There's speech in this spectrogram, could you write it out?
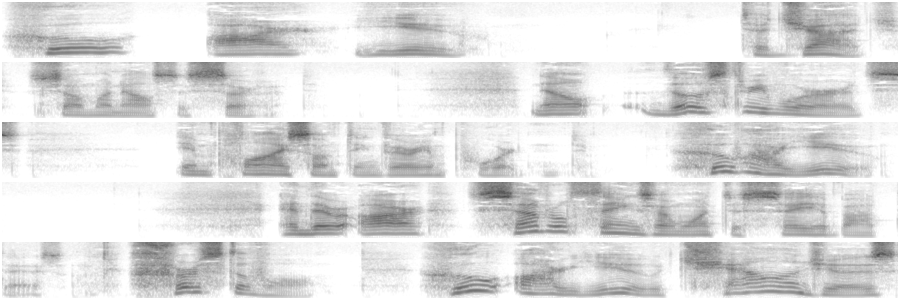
Who are you? to judge someone else's servant. Now, those three words imply something very important. Who are you? And there are several things I want to say about this. First of all, who are you challenges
